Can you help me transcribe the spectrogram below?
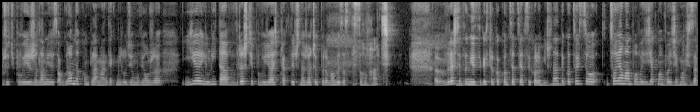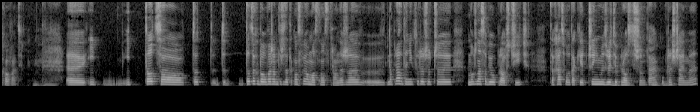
muszę Ci powiedzieć, że dla mnie to jest ogromny komplement, jak mi ludzie mówią, że je, Julita, wreszcie powiedziałaś praktyczne rzeczy, które mogę zastosować. Wreszcie to nie jest jakaś tylko koncepcja psychologiczna, mhm. tylko coś, co, co ja mam powiedzieć, jak mam powiedzieć, jak mam się zachować. Mhm. E, I, i to, co, to, to, to, co chyba uważam też za taką swoją mocną stronę, że naprawdę niektóre rzeczy można sobie uprościć. To hasło takie czyńmy życie mhm. prostszym, tak? Mhm. Upraszczajmy.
